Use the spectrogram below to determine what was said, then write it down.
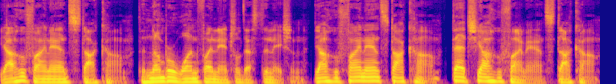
yahoofinance.com, the number one financial destination. yahoofinance.com. That's yahoofinance.com.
